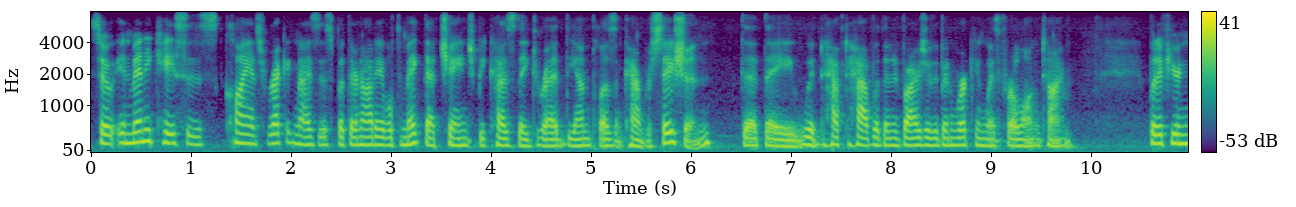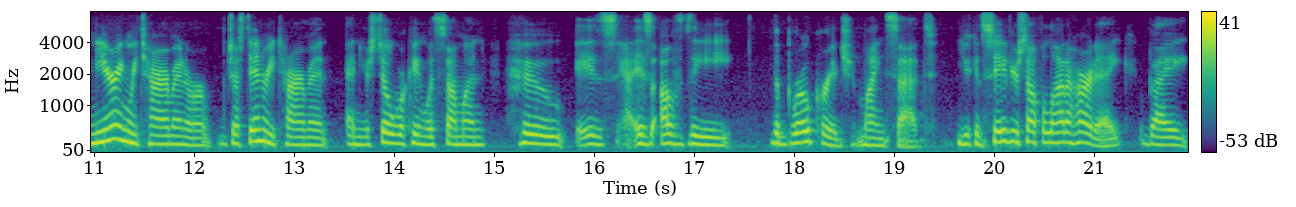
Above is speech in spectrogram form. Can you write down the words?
So, in many cases, clients recognize this, but they're not able to make that change because they dread the unpleasant conversation that they would have to have with an advisor they've been working with for a long time. But if you're nearing retirement or just in retirement and you're still working with someone who is is of the the brokerage mindset, you can save yourself a lot of heartache by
